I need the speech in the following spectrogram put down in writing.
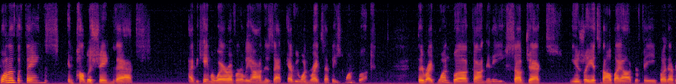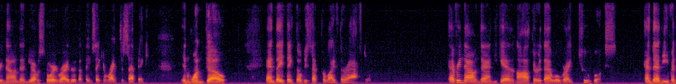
one of the things in publishing that I became aware of early on is that everyone writes at least one book. They write one book on any subject. Usually it's an autobiography, but every now and then you have a story writer that thinks they can write this epic in one go, and they think they'll be set for life thereafter. Every now and then you get an author that will write two books, and then even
